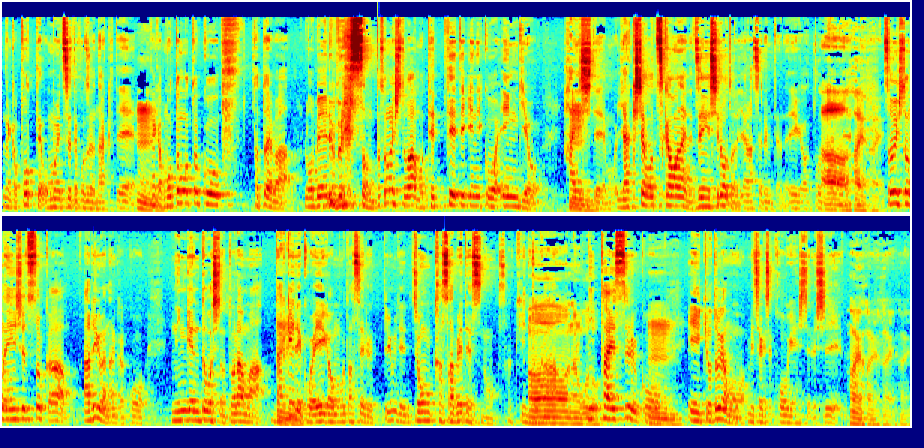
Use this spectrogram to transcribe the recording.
なんかポッて思いついたことじゃなくて、うん。なんかもともとこう例えばロベール・ブレッソンとその人はもう徹底的にこう演技を排して、もう役者を使わないで全員素人でやらせるみたいな映画を撮ってて、あーはいはい。そういう人の演出とかあるいはなんかこう人間同士のドラマだけでこう映画を持たせるっていう意味で、ジョン・カサベテスの作品とかに対するこう、うん。影響とかもめちゃくちゃ公言してるし。はいはいはいはい。っ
